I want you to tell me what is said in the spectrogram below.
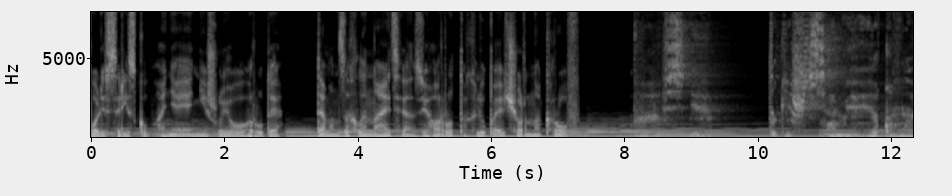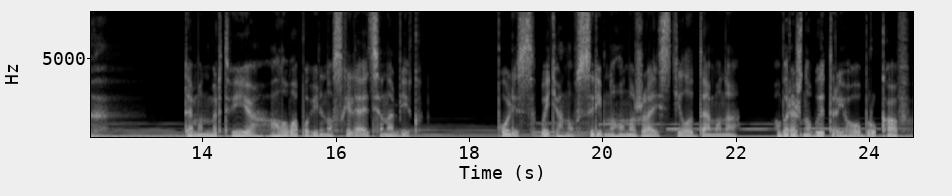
Поліс різко вганяє ніж у його груди. Демон захлинається, з його рота хлюпає чорна кров. ви всі такі ж самі, як ми. Демон мертвіє, голова повільно схиляється на бік. Поліс витягнув срібного ножа із тіла демона, обережно витер його об рукав,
